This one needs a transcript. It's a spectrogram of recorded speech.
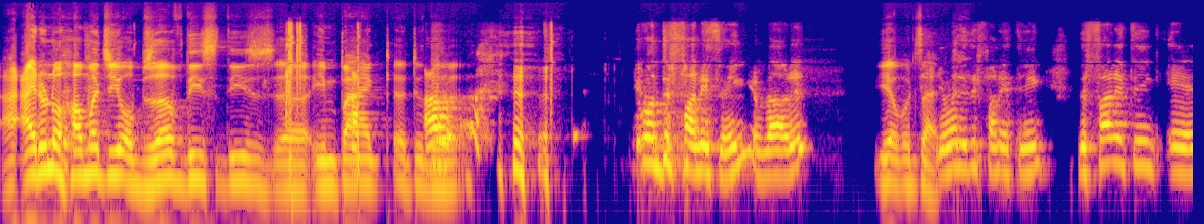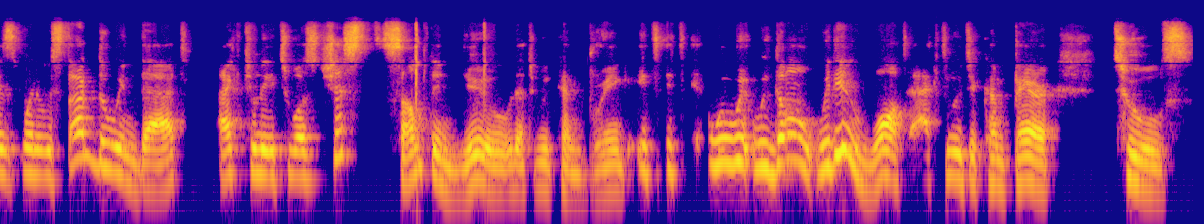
I, I, don't know how much you observe these these uh, impact uh, to the. you want the funny thing about it? Yeah, what's that? You want the funny thing? The funny thing is when we start doing that, actually it was just something new that we can bring. It's it we, we don't we didn't want actually to compare tools.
